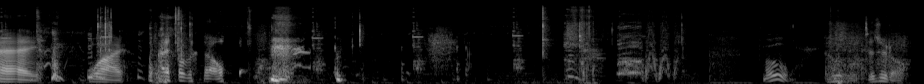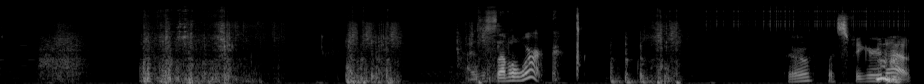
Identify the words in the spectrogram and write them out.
Hey, why? I don't know. Ooh. Ooh, digital. How does this level work? Well, let's figure it hmm. out.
